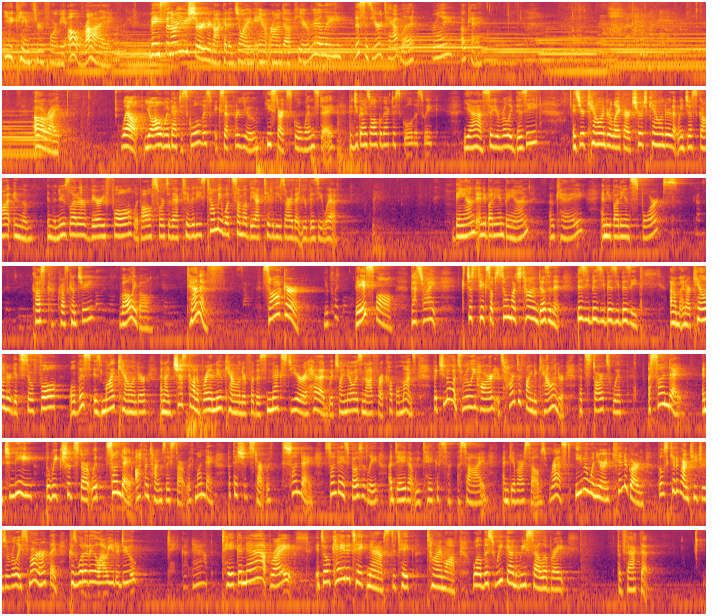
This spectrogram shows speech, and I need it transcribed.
You came through for me. All right. Mason, are you sure you're not going to join Aunt Rhonda up here? Really? This is your tablet. Really? Okay. All right. Well, you all went back to school this, except for you. He starts school Wednesday. Did you guys all go back to school this week? Yeah, so you're really busy. Is your calendar like our church calendar that we just got in the in the newsletter, very full with all sorts of activities? Tell me what some of the activities are that you're busy with. Band, anybody in band? Okay. Anybody in sports? Cross country. Cross, cross country? Volleyball. Volleyball. Tennis. Soccer. You play baseball. That's right. It just takes up so much time, doesn't it? Busy, busy, busy, busy. Um, and our calendar gets so full. Well, this is my calendar, and I just got a brand new calendar for this next year ahead, which I know is not for a couple months. But you know what's really hard? It's hard to find a calendar that starts with a Sunday. And to me, the week should start with Sunday. Oftentimes they start with Monday, but they should start with Sunday. Sunday is supposedly a day that we take aside and give ourselves rest. Even when you're in kindergarten, those kindergarten teachers are really smart, aren't they? Because what do they allow you to do? Take a nap. Take a nap, right? It's okay to take naps, to take time off. Well, this weekend we celebrate the fact that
